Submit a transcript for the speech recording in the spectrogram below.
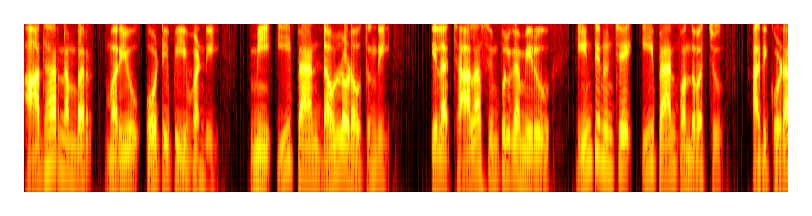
ఆధార్ నంబర్ మరియు ఓటీపీ ఇవ్వండి. మీ ఈ పాన్ డౌన్లోడ్ అవుతుంది. ఇలా చాలా సింపుల్గా మీరు ఇంటి నుంచే ఈ పాన్ పొందవచ్చు. అది కూడా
